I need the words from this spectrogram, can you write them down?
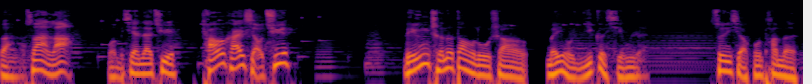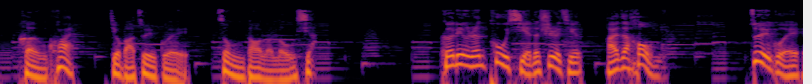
算了算了，我们现在去长海小区。凌晨的道路上没有一个行人。孙小空他们很快就把醉鬼送到了楼下，可令人吐血的事情还在后面。醉鬼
